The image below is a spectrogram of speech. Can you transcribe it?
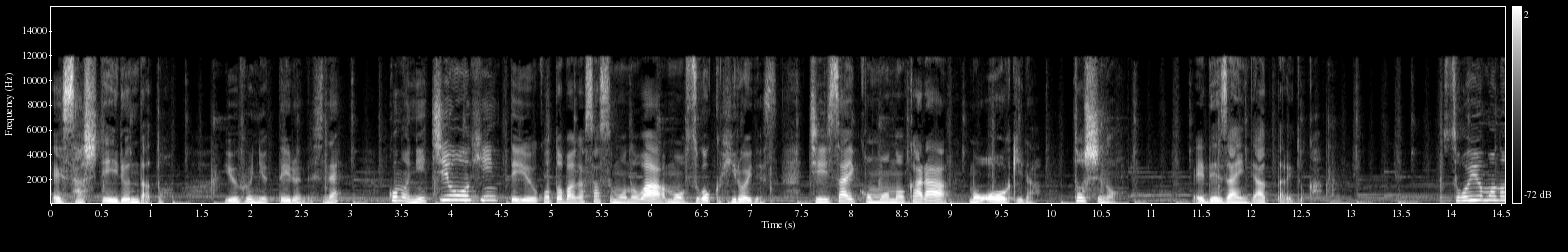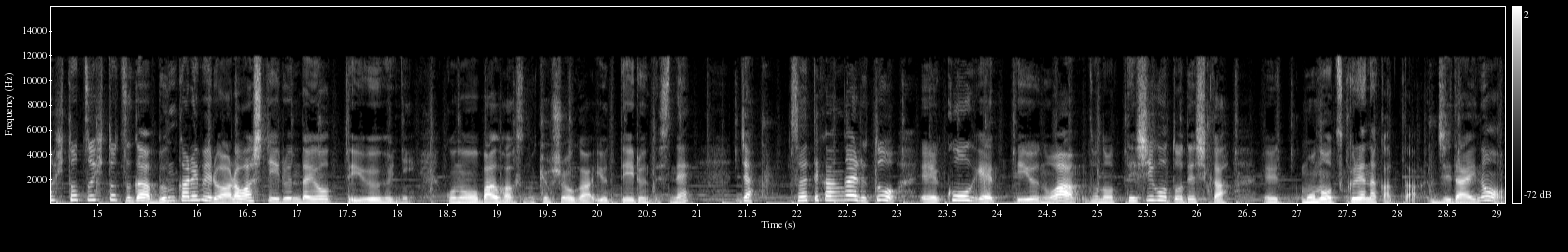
指しているんだというふうに言っているんですね。この日用品っていう言葉が指すものはもうすごく広いです。小さい小物からもう大きな都市のデザインであったりとか。そういうもの一つ一つが文化レベルを表しているんだよっていうふうにこのバウハウスの巨匠が言っているんですね。じゃあそうやって考えると、えー、工芸っていうのはその手仕事でしか、えー、物を作れなかった時代の、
